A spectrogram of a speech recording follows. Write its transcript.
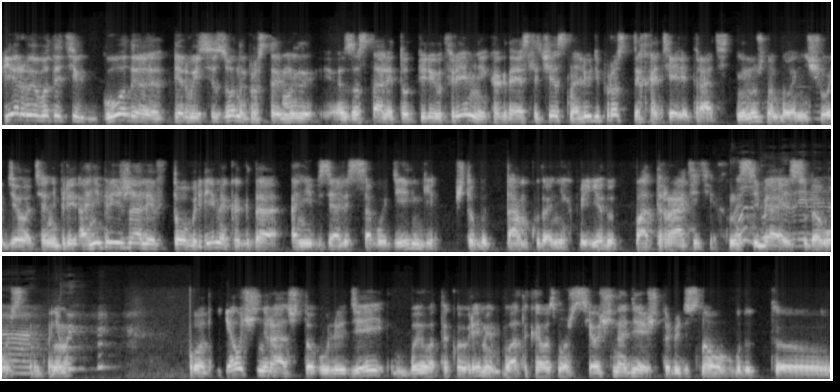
Первые вот эти годы, первые сезоны, просто мы застали тот период времени, когда, если честно, люди просто хотели тратить. Не нужно было ничего делать. Они, при... они приезжали в то время, когда они взяли с собой деньги, чтобы там, куда они их приедут, потратить их на Вот себя и с удовольствием. Понимаете? Вот. Я очень рад, что у людей было такое время, была такая возможность. Я очень надеюсь, что люди снова будут... э,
